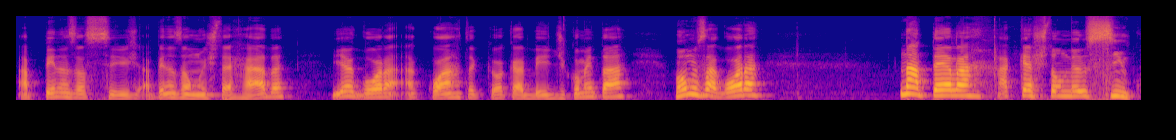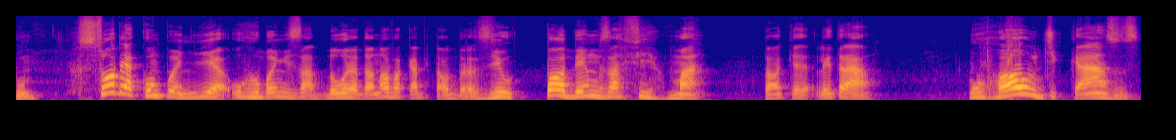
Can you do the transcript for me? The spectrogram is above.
apenas a, apenas a uma está errada. E agora a quarta que eu acabei de comentar. Vamos agora na tela a questão número 5. Sobre a companhia urbanizadora da nova capital do Brasil, podemos afirmar. Então, aqui é letra A. O rol de casos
